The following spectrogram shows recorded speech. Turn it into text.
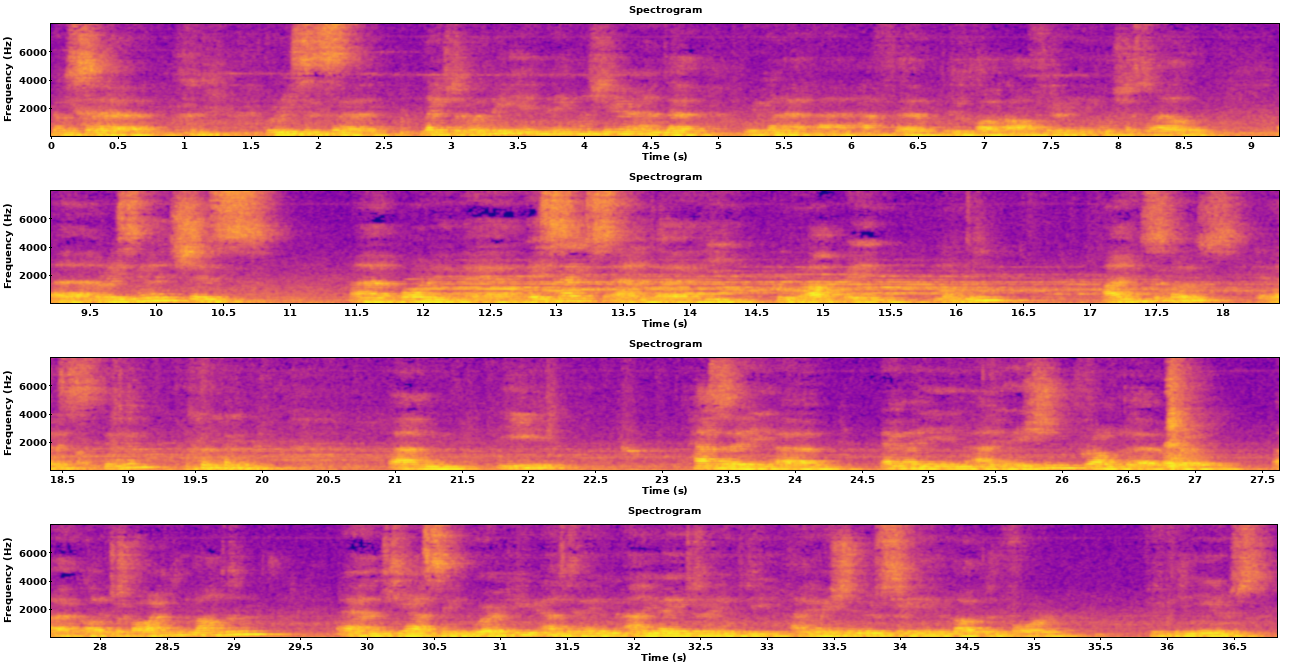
because uh, Reece's uh, lecture will be in English here and uh, we're going to uh, have the, talk after in English as well. Uh, Reece Millidge is uh, born in uh, Essex and uh, he grew up in London, I suppose. Yes, did you? um, he has a um, MA in animation from the Royal College of Art in London, and he has been working as an animator in the animation industry in London for 15 years.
